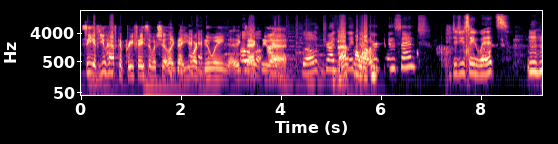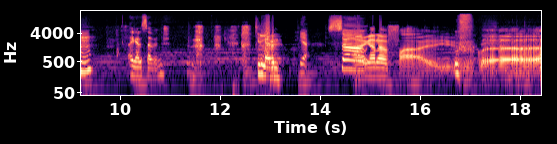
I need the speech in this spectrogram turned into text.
See, if you have to preface it with shit like that, you are doing exactly I- that. Won't drug That's you a without your consent. Did you say wits? Mm-hmm. I got a seven. Eleven. So I got a five. Uh,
